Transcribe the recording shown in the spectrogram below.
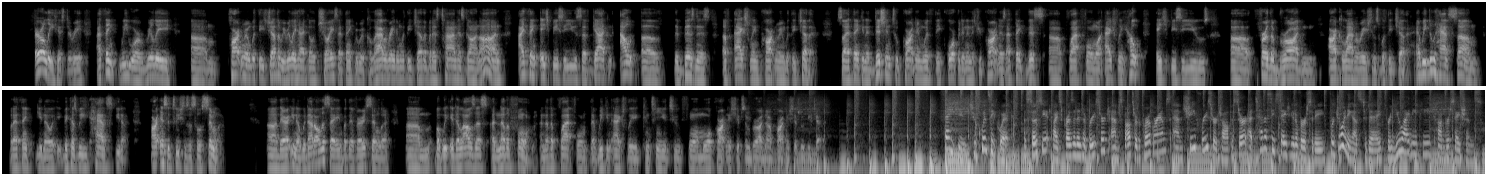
early history, I think we were really um, partnering with each other. We really had no choice. I think we were collaborating with each other. But as time has gone on, I think HBCUs have gotten out of the business of actually partnering with each other. So I think in addition to partnering with the corporate and industry partners, I think this uh, platform will actually help HBCUs uh, further broaden our collaborations with each other. And we do have some, but I think, you know, because we have, you know, our institutions are so similar. Uh, they're, you know, we're not all the same, but they're very similar. Um, but we, it allows us another form, another platform that we can actually continue to form more partnerships and broaden our partnerships with each other. Thank you to Quincy Quick, Associate Vice President of Research and Sponsored Programs and Chief Research Officer at Tennessee State University, for joining us today for UIDP Conversations.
